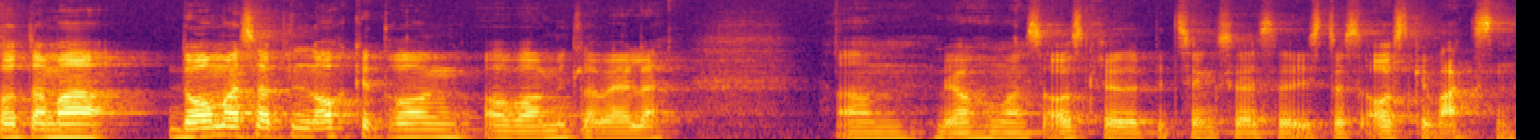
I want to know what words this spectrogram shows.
hat er mir damals ein bisschen nachgetragen, aber mittlerweile ähm, ja, haben wir es ausgeredet, beziehungsweise ist das ausgewachsen.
